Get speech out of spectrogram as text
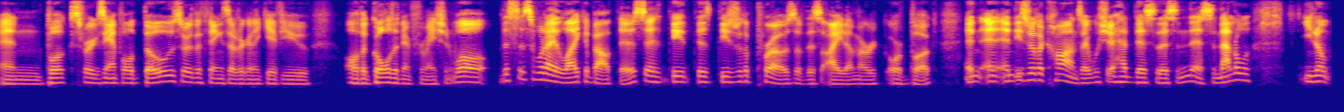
and books, for example, those are the things that are going to give you all the golden information. Well, this is what I like about this. Uh, these are the pros of this item or, or book, and, and and these are the cons. I wish I had this, this, and this, and that'll, you know,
